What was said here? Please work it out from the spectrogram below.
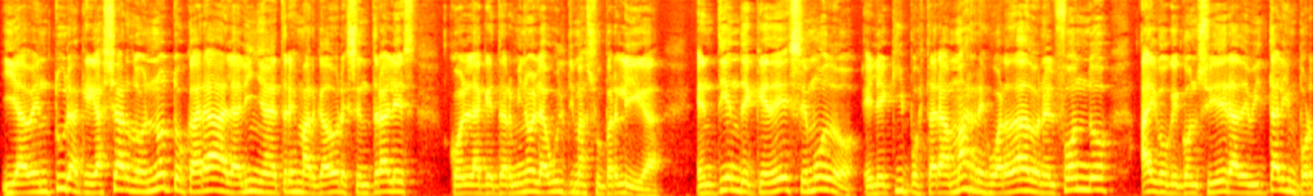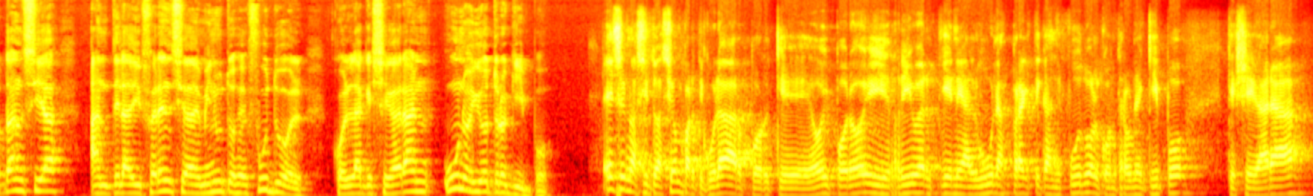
y aventura que Gallardo no tocará a la línea de tres marcadores centrales con la que terminó la última Superliga. Entiende que de ese modo el equipo estará más resguardado en el fondo, algo que considera de vital importancia ante la diferencia de minutos de fútbol con la que llegarán uno y otro equipo. Es una situación particular porque hoy por hoy River tiene algunas prácticas de fútbol contra un equipo que llegará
